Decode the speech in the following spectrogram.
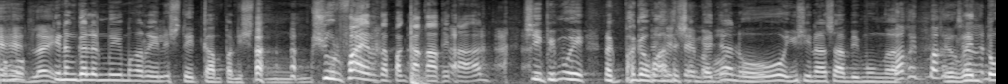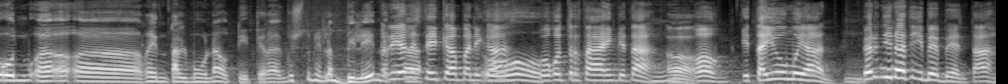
mo, Nahe-headline. tinanggalan mo yung mga real estate companies ng surefire na pagkakakitaan. Sipin mo eh, nagpagawa na siya sistema ganyan. Oo, yung sinasabi mong ah, Bakit- bakit yung sa rent to own, ah, ah, ah, rental muna o titira. Gusto nilang bilhin. at, Real ah, estate company ka, Oo. kukontratahin kita. Oo. Oh, itayo mo yan. Pero hindi natin ibebenta.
